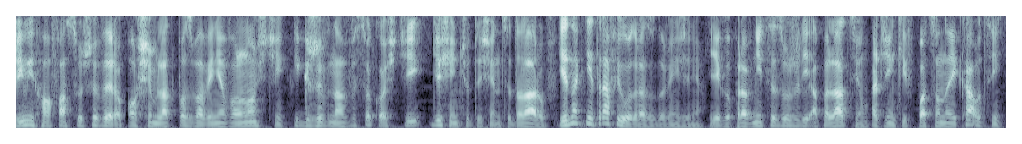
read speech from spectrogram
Jimmy Hoffa słyszy wyrok 8 lat pozbawienia wolności i grzywna w wysokości 10 tysięcy dolarów. Jednak nie trafił od razu do więzienia. Jego prawnicy złożyli apelację, a dzięki wpłaconej kaucji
